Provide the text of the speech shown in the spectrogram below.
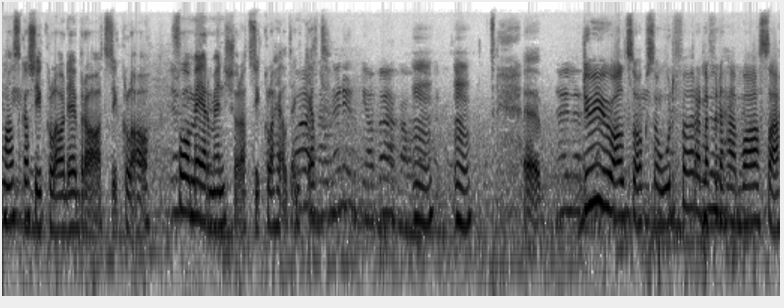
man ska cykla och det är bra att cykla och få mer människor att cykla helt enkelt. Mm, mm. Eh, Eh, du är ju alltså också ordförande för det här Vasa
